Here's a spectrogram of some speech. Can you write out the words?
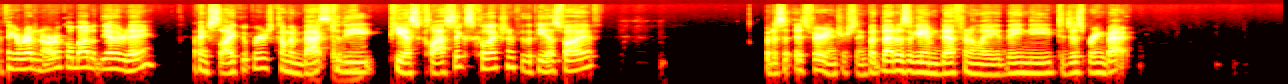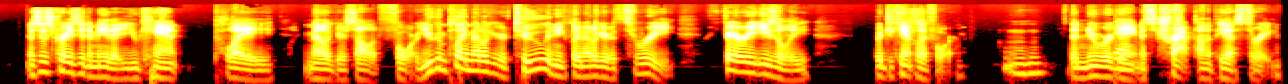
I think I read an article about it the other day. I think Sly Cooper's coming back to the PS Classics collection for the PS5. But it's it's very interesting. But that is a game definitely they need to just bring back. It's just crazy to me that you can't play Metal Gear Solid 4. You can play Metal Gear 2 and you can play Metal Gear 3 very easily, but you can't play 4. hmm the newer Yeah. game. It's trapped on the PS3.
